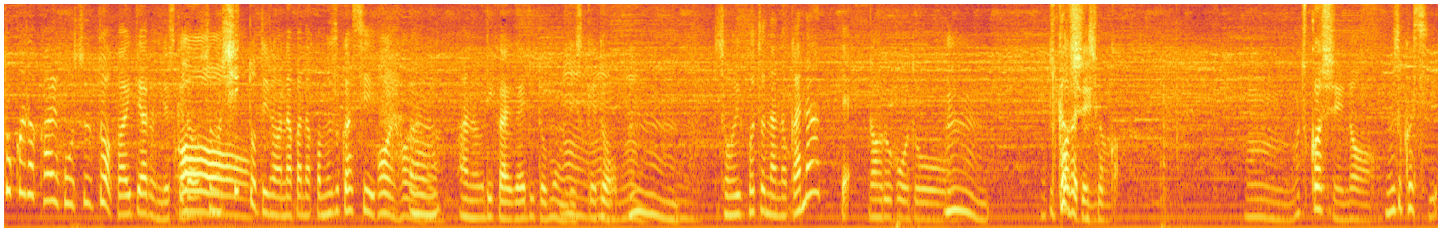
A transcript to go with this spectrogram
妬から解放するとは書いてあるんですけどその嫉妬というのはなかなか難しい、うんはいはいはい。うん、あの理解がいると思うんですけど、うんうんうん。うんそういうことなのかなって、なるほど、うん、いかがでしょうか？うん難しいな。難しい？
